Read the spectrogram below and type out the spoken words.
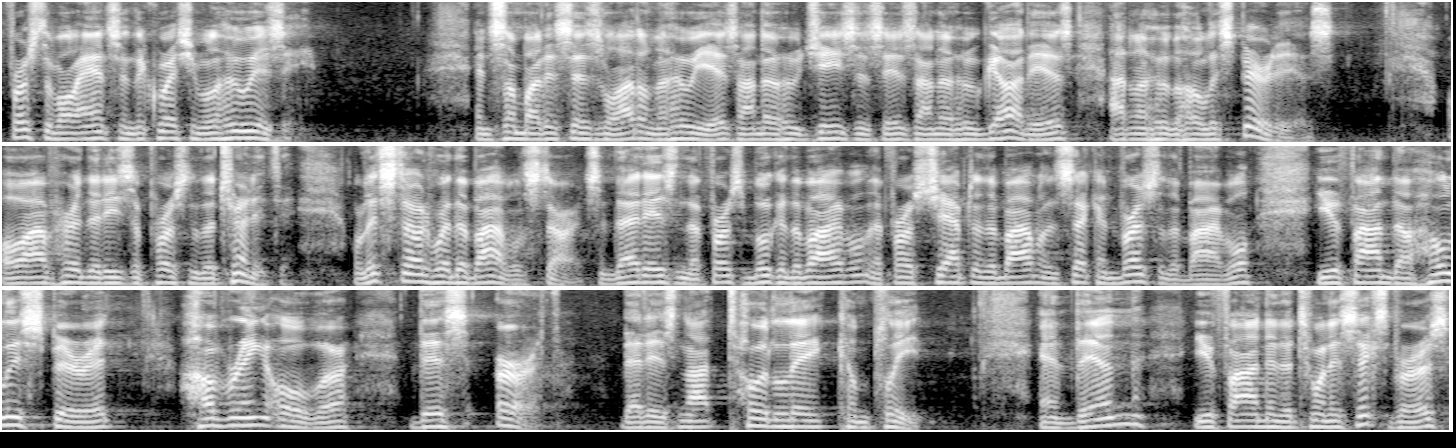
first of all, answering the question well, who is He? And somebody says, Well, I don't know who He is. I know who Jesus is. I know who God is. I don't know who the Holy Spirit is. Oh, I've heard that he's a person of the Trinity. Well, let's start where the Bible starts, and that is in the first book of the Bible, in the first chapter of the Bible, the second verse of the Bible, you find the Holy Spirit hovering over this earth that is not totally complete. And then you find in the 26th verse,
